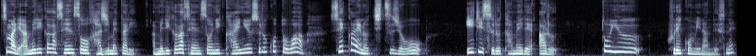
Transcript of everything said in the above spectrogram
つまりアメリカが戦争を始めたり、アメリカが戦争に介入することは世界の秩序を維持するためであるという触れ込みなんですね。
